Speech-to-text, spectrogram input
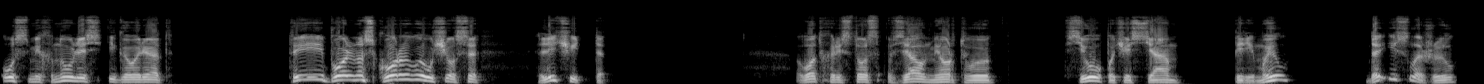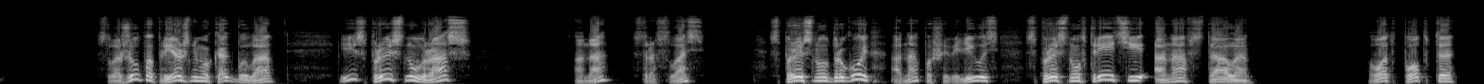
усмехнулись и говорят, «Ты больно скоро выучился лечить-то». Вот Христос взял мертвую, всю по частям, перемыл, да и сложил. Сложил по-прежнему, как была, и спрыснул раз. Она срослась. Спрыснул другой, она пошевелилась. Спрыснул в третий, она встала. Вот поп-то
